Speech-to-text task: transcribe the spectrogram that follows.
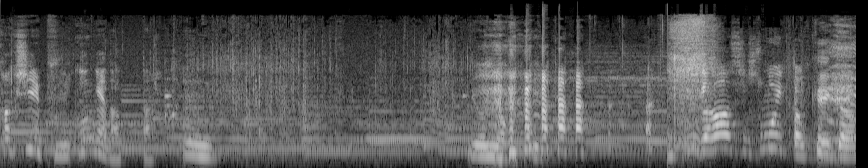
확실히 붉은 게 낫다. 응. 요 엽기. 붉은 게 하나씩 숨어 있다고. 그니까.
